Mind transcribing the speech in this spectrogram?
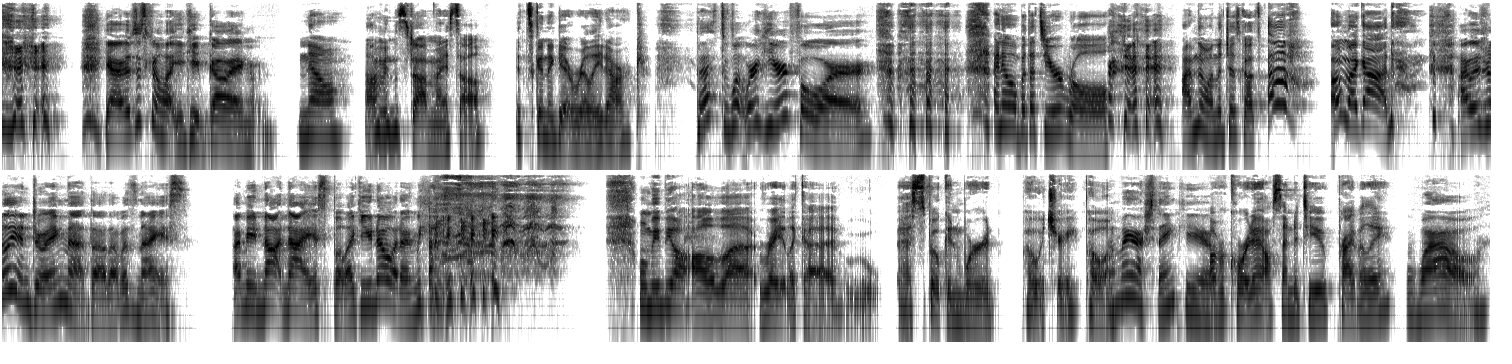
Yeah, I was just gonna let you keep going. no, I'm going to stop myself. It's going to get really dark. That's what we're here for. I know, but that's your role. I'm the one that just goes, oh, oh my God. I was really enjoying that though. That was nice. I mean, not nice, but like you know what I mean. well, maybe I'll, I'll uh, write like a, a spoken word poetry poem. oh my gosh, thank you. I'll record it. I'll send it to you privately. Wow.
